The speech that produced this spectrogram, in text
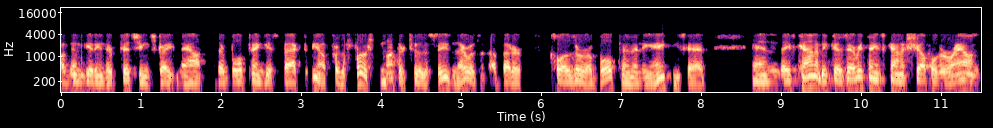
of them getting their pitching straightened out. Their bullpen gets back to you know for the first month or two of the season there was a better closer or bullpen than the Yankees had and they've kind of because everything's kind of shuffled around.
